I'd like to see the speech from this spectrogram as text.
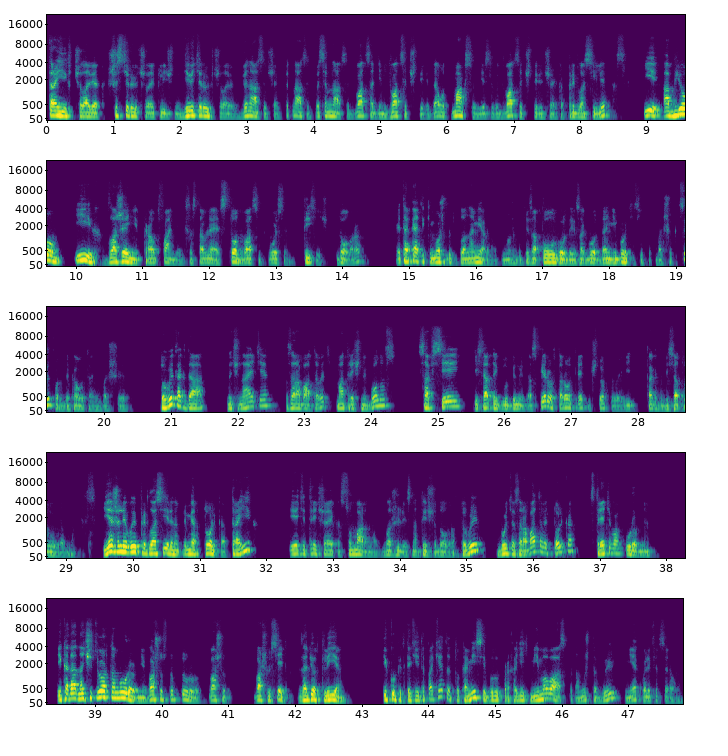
троих человек, шестерых человек лично, девятерых человек, 12 человек, 15, 18, 21, 24. Да, вот максимум, если вы 24 человека пригласили, и объем их вложений в краудфандинг составляет 128 тысяч долларов, это опять-таки может быть планомерно, это может быть и за полгода, и за год, да, не бойтесь этих больших цифр, для кого-то они большие, то вы тогда начинаете зарабатывать матричный бонус со всей десятой глубины, да, с первого, второго, третьего, четвертого и так до десятого уровня. Ежели вы пригласили, например, только троих, и эти три человека суммарно вложились на 1000 долларов, то вы будете зарабатывать только с третьего уровня. И когда на четвертом уровне вашу структуру, вашу, вашу сеть зайдет клиент, и купит какие-то пакеты, то комиссии будут проходить мимо вас, потому что вы не квалифицированы.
